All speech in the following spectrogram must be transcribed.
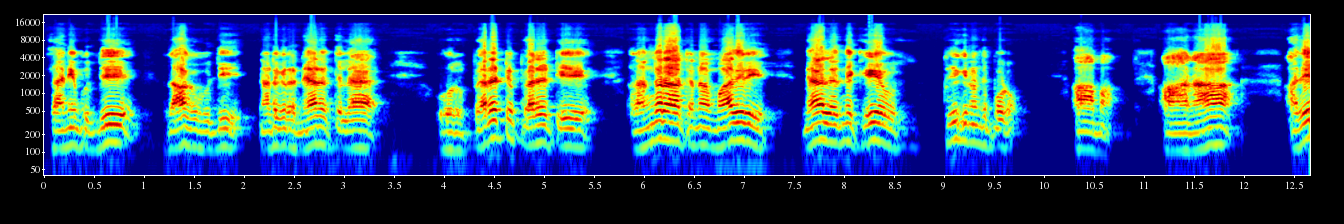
சனி புத்தி ராகு புத்தி நடக்கிற நேரத்துல ஒரு பெரட்டு பெரட்டி ரங்கராஜனா மாதிரி மேலேருந்து கீழே தூக்கின்னு வந்து போடும். ஆமாம் ஆனால் அதே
